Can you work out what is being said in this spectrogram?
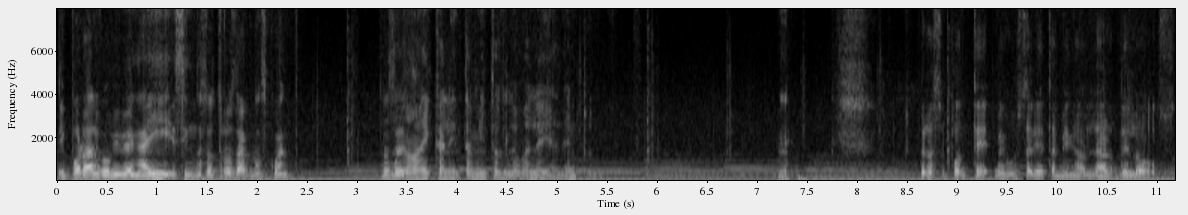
Y por algo viven ahí sin nosotros darnos cuenta. Entonces, No hay calentamiento global ahí adentro. pero suponte, me gustaría también hablar de los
